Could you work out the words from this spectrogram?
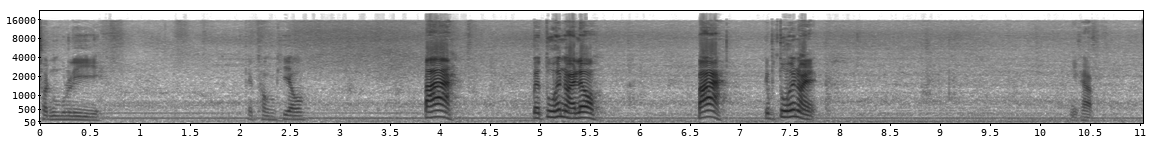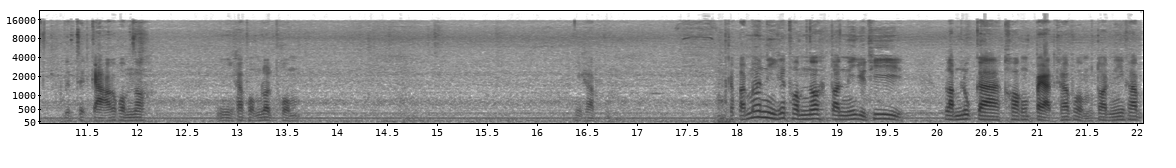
ชนบุรีไปท่องเที่ยว ป้าเปิดประตูให้หน่อยเร็วป้าเปิดประตูให้หน่อย นี่ครับเดือดกาวครับผมเนาะนี่ครับผมรถผม นี่ครับกับประมาณนี้ครับผมเนาะตอนนี้อยู่ที่ลำลูกกาคลองแปดครับผมตอนนี้ครับ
